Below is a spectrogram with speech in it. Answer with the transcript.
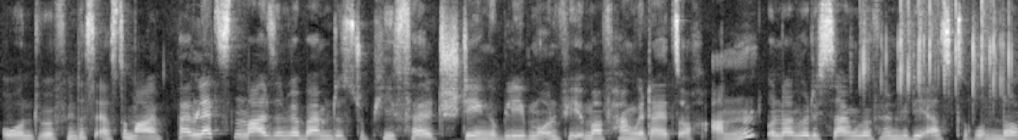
und würfeln das erste Mal. Beim letzten Mal sind wir beim Dystopiefeld stehen geblieben und wie immer fangen wir da jetzt auch an. Und dann würde ich sagen, würfeln wir die erste Runde.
